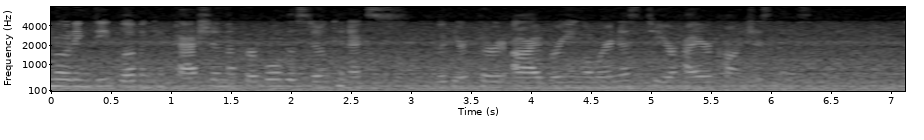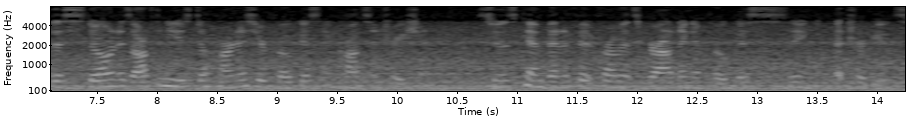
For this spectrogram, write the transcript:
promoting deep love and compassion. The purple of the stone connects with your third eye, bringing awareness to your higher consciousness. This stone is often used to harness your focus and concentration. Students can benefit from its grounding and focusing attributes.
